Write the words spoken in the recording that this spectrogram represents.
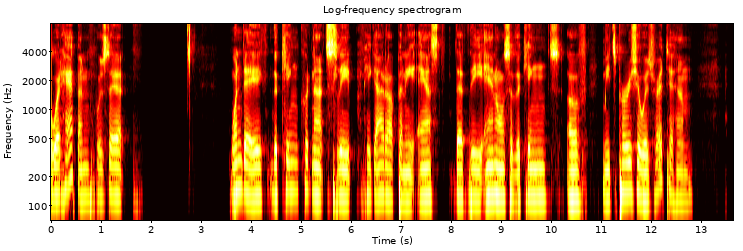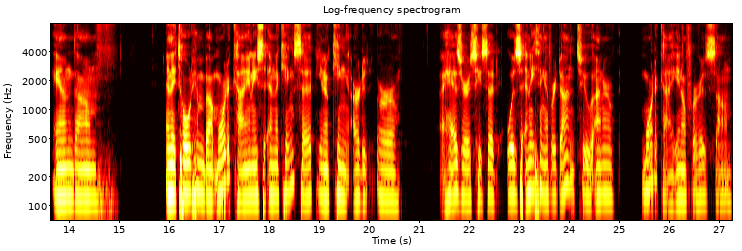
what happened was that one day the king could not sleep. He got up and he asked that the annals of the kings of Medes Persia was read to him and um, and they told him about Mordecai, and he and the king said, you know, King Ard- or Ahasuerus, he said, was anything ever done to honor Mordecai, you know, for his um,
